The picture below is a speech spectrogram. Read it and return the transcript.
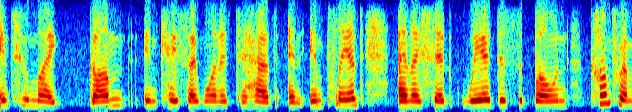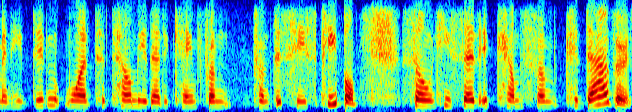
into my gum in case I wanted to have an implant. And I said, Where does the bone come from? And he didn't want to tell me that it came from from deceased people. So he said it comes from cadavers.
